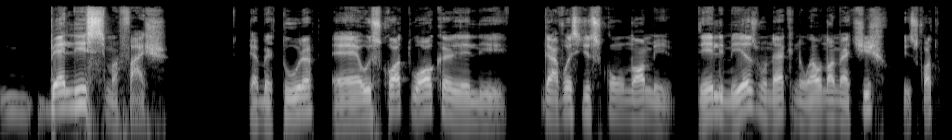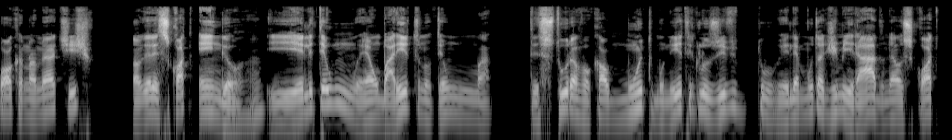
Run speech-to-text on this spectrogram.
belíssima faixa de abertura. É, o Scott Walker, ele gravou esse disco com o nome dele mesmo, né? Que não é o nome artístico. Scott Walker é o nome artístico. O nome dele é Scott Engel. Né? E ele tem um. É um barítono, tem uma textura vocal muito bonita. Inclusive, ele é muito admirado, né? O Scott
